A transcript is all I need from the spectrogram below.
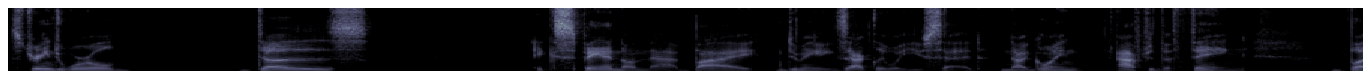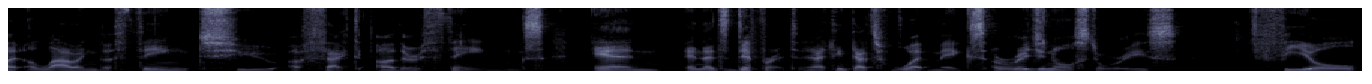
Strange World does expand on that by doing exactly what you said, not going after the thing, but allowing the thing to affect other things. And and that's different. And I think that's what makes original stories feel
